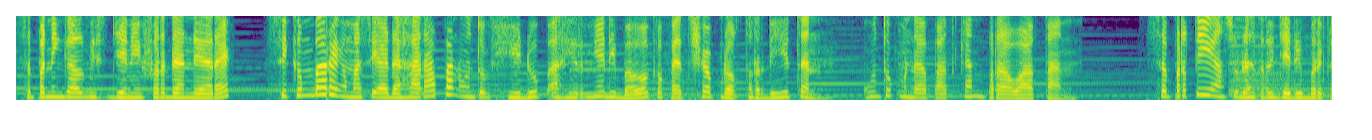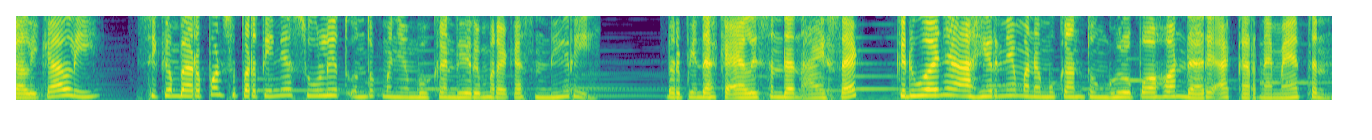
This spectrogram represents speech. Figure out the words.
Sepeninggal Miss Jennifer dan Derek, si kembar yang masih ada harapan untuk hidup akhirnya dibawa ke pet shop Dr. Deaton untuk mendapatkan perawatan. Seperti yang sudah terjadi berkali-kali, si kembar pun sepertinya sulit untuk menyembuhkan diri mereka sendiri. Berpindah ke Allison dan Isaac, keduanya akhirnya menemukan tunggul pohon dari akar Nemeton,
